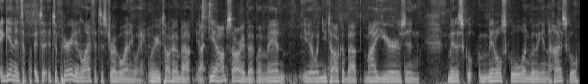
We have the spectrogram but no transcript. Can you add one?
again, it's a it's a it's a period in life that's a struggle anyway. When you're talking about, uh, you know, I'm sorry, but when man, you know, when you talk about my years in middle school, middle school, and moving into high school,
